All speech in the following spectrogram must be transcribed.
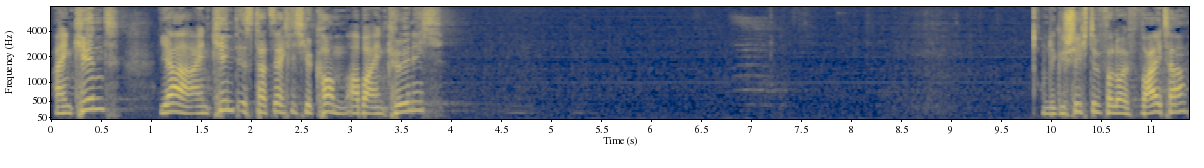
Ein Kind, ja, ein Kind ist tatsächlich gekommen, aber ein König? Und die Geschichte verläuft weiter.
